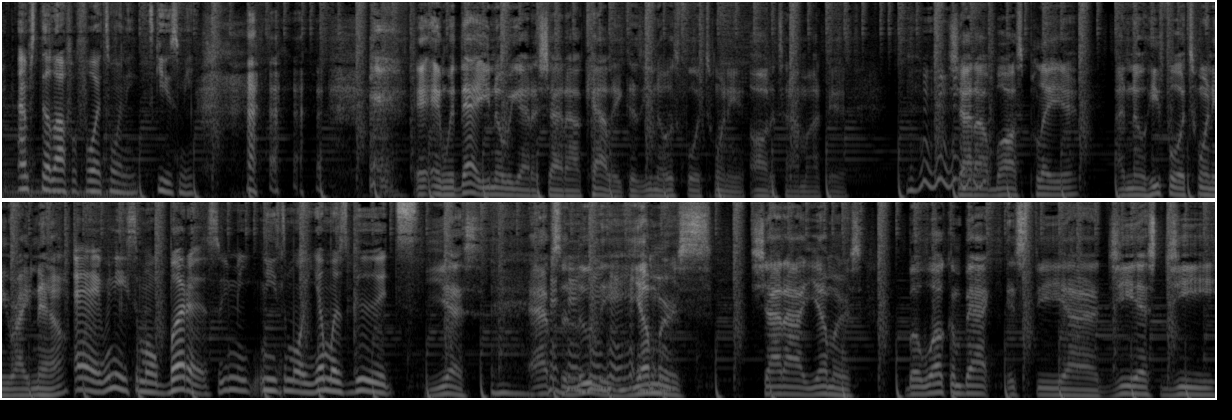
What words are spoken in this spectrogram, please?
I'm still off of 420. Excuse me. and, and with that, you know we got to shout out Cali because you know it's 420 all the time out there. shout out Boss Player. I know he 420 right now. Hey, we need some more butters. We need some more Yummers goods. Yes, absolutely. Yummers. Shout out Yummers. But welcome back. It's the uh, GSG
